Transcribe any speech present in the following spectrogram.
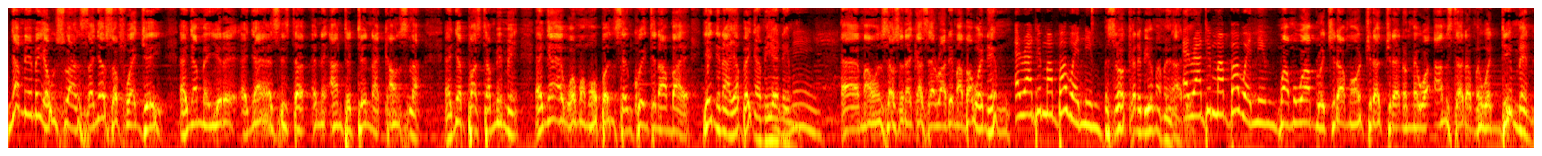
Nyame me yɛ wusu ansa nyɛ sɔfo agye yi. Ɛnyɛ me yere ɛnyɛ sister na counselor ɛnyɛ pastor mimi ɛnyɛ wɔn a wɔbɔ nsankuo nti na aba yɛn nyinaa yɛbɛ nyame anim ma wɔn nsa so na ɛka sɛ ɛwurade ma ba wɔ anim awurade maba w'anim. Mesrɛ ɔka no bi ma me awurade maba w'anim. Mo a mowɔ aburokyire a motwerɛtwerɛ no mewɔ amsterdam mewɔ demon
